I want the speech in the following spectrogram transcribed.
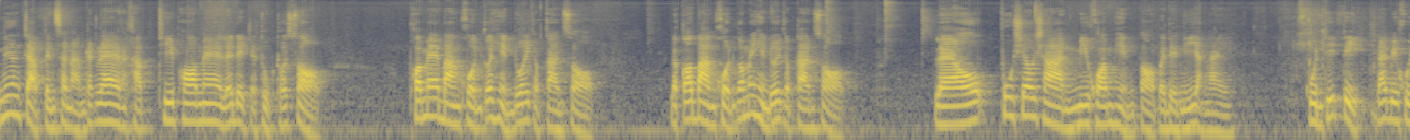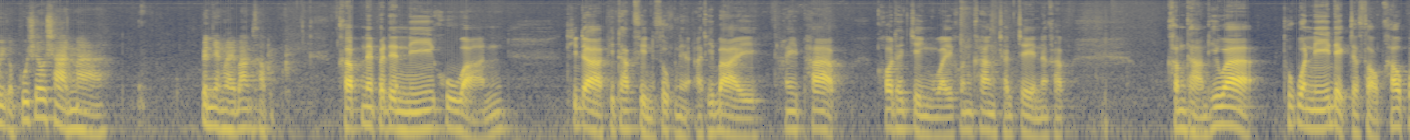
เนื่องจากเป็นสนามแรกๆนะครับ ที่พ่อแม่และเด็กจะถูกทดสอบ พ่อแม่บางคนก็เห็นด้วยกับการสอบ แล้วก็บางคนก็ไม่เห็นด้วยกับการสอบ แล้วผู้เชี่ยวชาญมีความเห็นต่อประเด็นนี้อย่างไรคุณทิติได้ไปคุยกับผู้เชี่ยวชาญมา เป็นอย่างไรบ้างครับ ครับในประเด็นนี้ครูหวานธิดาพิทักษ์สินสุขเนี่ยอธิบายให้ภาพข้อเท็จจริงไว้ค่อนข้างชัดเจนนะครับคำถามที่ว่าทุกวันนี้เด็กจะสอบเข้าป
